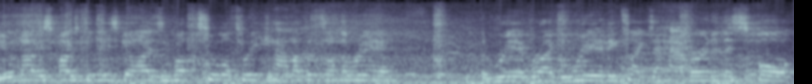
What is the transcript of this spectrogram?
You'll notice most of these guys have got two or three calipers on the rear. The rear brake really takes a hammering in this sport.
